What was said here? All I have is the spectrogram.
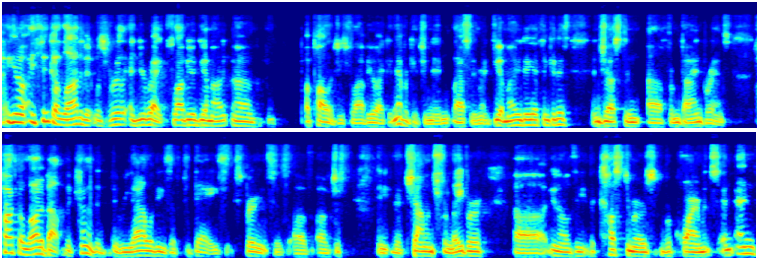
You know, I think a lot of it was really, and you're right, Flavio Diamante. Um, apologies, Flavio. I can never get your name, last name right. Diamante, I think it is, and Justin uh, from Dine Brands talked a lot about the kind of the, the realities of today's experiences of of just the, the challenge for labor, uh, you know, the, the customers' requirements. And, and,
